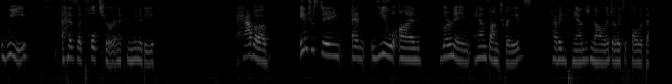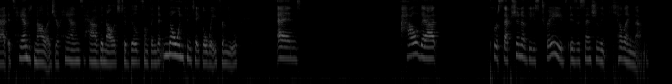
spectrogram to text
we, as a culture and a community, have a interesting and view on learning hands-on trades having hand knowledge. I like to call it that. It's hand knowledge. Your hands have the knowledge to build something that no one can take away from you. And how that perception of these trades is essentially killing them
